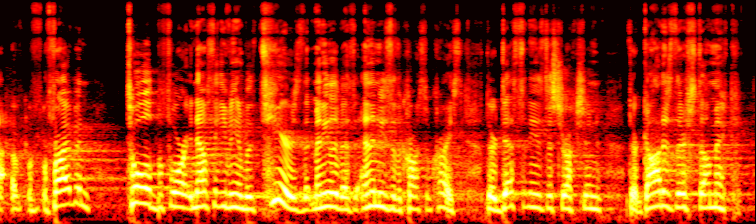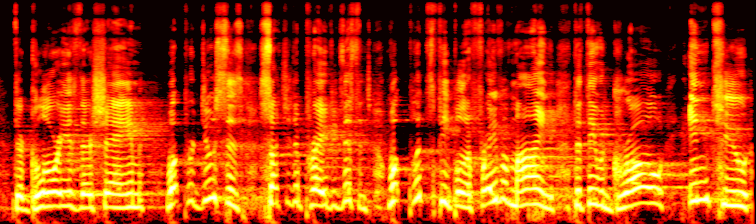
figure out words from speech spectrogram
Uh, for I've been told before, announced even with tears, that many live as enemies of the cross of Christ. Their destiny is destruction, their God is their stomach, their glory is their shame. What produces such a depraved existence? What puts people in a frame of mind that they would grow into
